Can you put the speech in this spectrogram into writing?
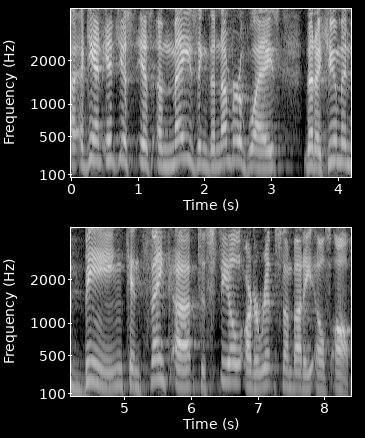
Uh, again, it just is amazing the number of ways that a human being can think up to steal or to rip somebody else off.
